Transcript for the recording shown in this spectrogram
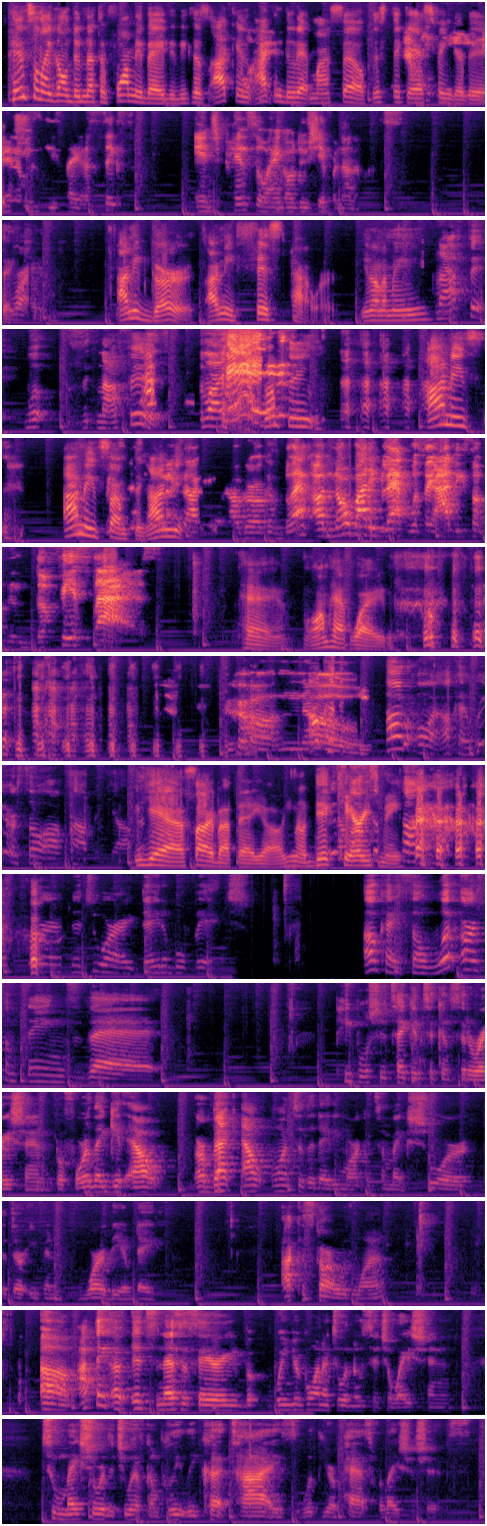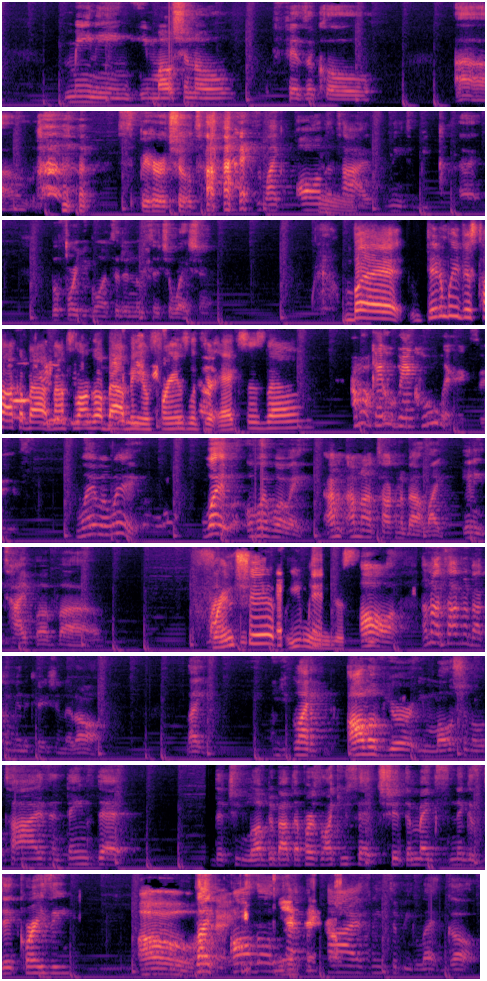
Pencil ain't gonna do nothing for me, baby, because I can I can do that myself. This thick ass I finger, bitch. unanimously say a six inch pencil ain't gonna do shit for none of us. Thank right? you. I need girth. I need fist power. You know what I mean? Not fit. Well, not fist. Like Something. I need. I need something. I need. Shocking. now, girl, because black, uh, nobody black would say I need something the fist size. Hey, well, I'm half white. girl, no. Okay. Hold on. Okay, we are so off topic, y'all. yeah, sorry about that, y'all. You know, dick We're carries me. be talking about that you are a dateable bitch. Okay, so what are some things that people should take into consideration before they get out or back out onto the dating market to make sure that they're even worthy of dating? I could start with one. Um, I think uh, it's necessary, but when you're going into a new situation, to make sure that you have completely cut ties with your past relationships, meaning emotional, physical, um, spiritual ties. Like all the Hmm. ties need to be cut before you go into the new situation. But didn't we just talk about not too long ago about being friends with your exes though? I'm okay with being cool with exes. Wait, wait, wait. Wait, wait, wait, wait. I'm, I'm not talking about like any type of uh Friendship? You mean just all. I'm not talking about communication at all. Like, like all of your emotional ties and things that that you loved about that person. Like you said, shit that makes niggas dick crazy. Oh, Like okay. all those Yeah, of ties need to be let go.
